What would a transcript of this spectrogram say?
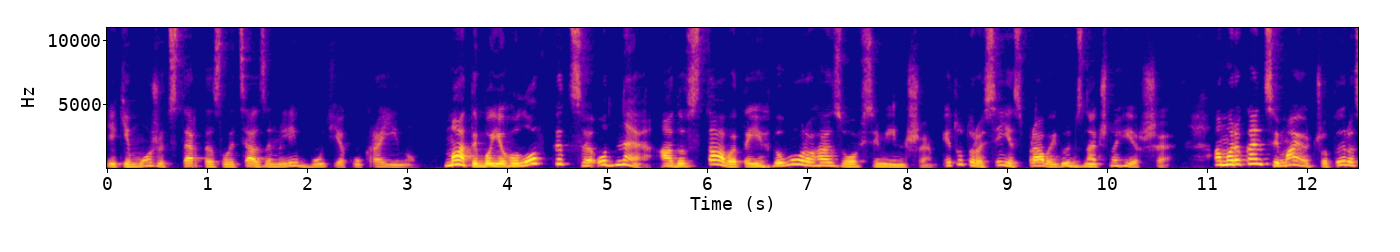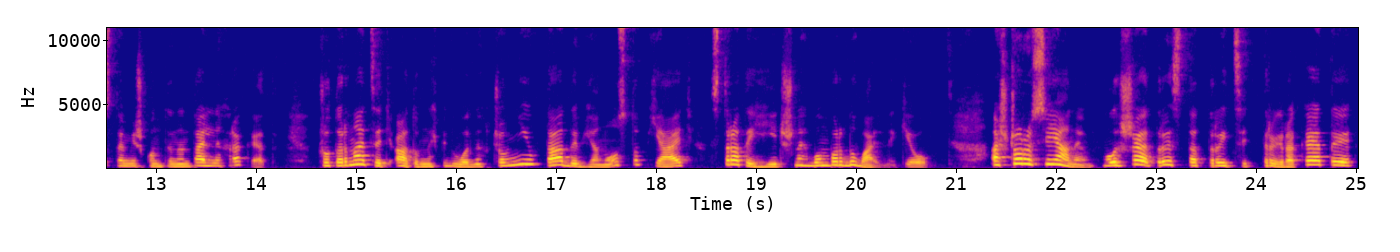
які можуть стерти з лиця землі будь-яку країну. Мати боєголовки це одне, а доставити їх до ворога зовсім інше. І тут у Росії справи йдуть значно гірше. Американці мають 400 міжконтинентальних ракет, 14 атомних підводних човнів та 95 стратегічних бомбардувальників. А що росіяни? Лише 333 ракети,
